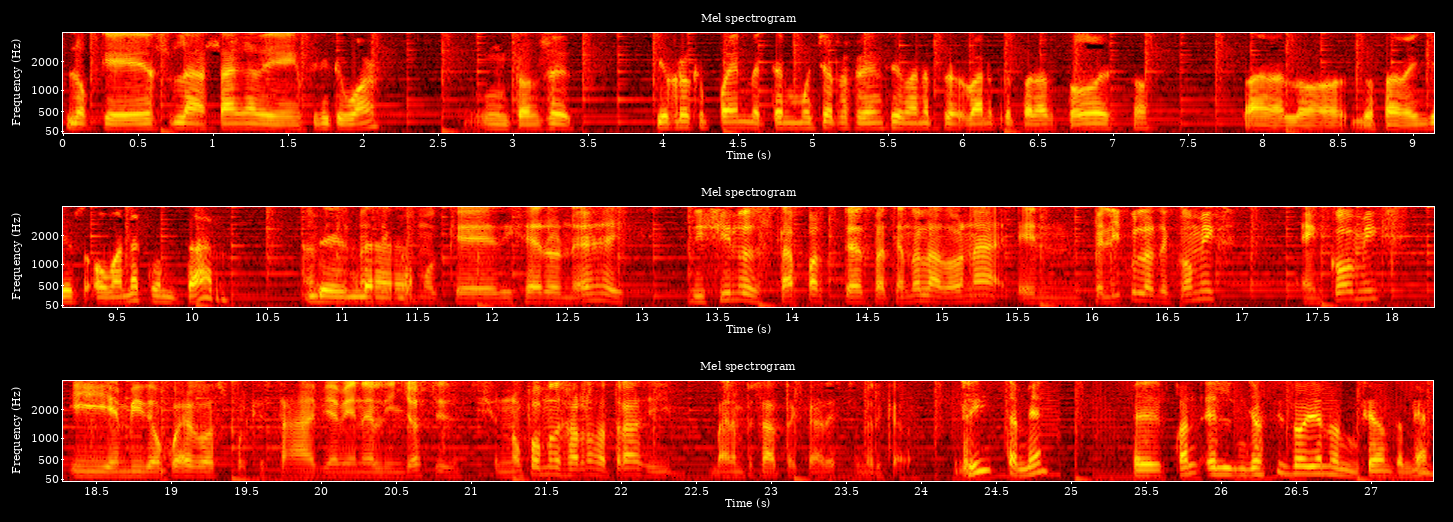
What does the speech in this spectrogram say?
lo que es la saga de Infinity War. Entonces, yo creo que pueden meter muchas referencias, van a, van a preparar todo esto para los Avengers o van a contar. de la... como que dijeron, hey, DC nos está pateando la dona en películas de cómics, en cómics y en videojuegos porque está ya viene el Injustice no podemos dejarnos atrás y van a empezar a atacar este mercado sí también el, el Injustice 2 ya lo anunciaron también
